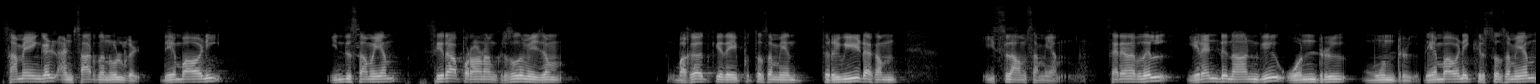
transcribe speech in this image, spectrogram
சமயங்கள் அண்ட் சார்ந்த நூல்கள். தேம்பாவணி இந்து சமயம் சீரா புராணம் கிறிஸ்துவமிசம் பகவத்கீதை புத்த சமயம் திருவீடகம் இஸ்லாம் சமயம். சரியான பதில் இரண்டு நான்கு ஒன்று மூன்று. தேம்பாவணி கிறிஸ்துவ சமயம்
